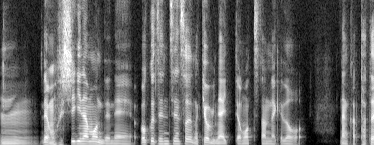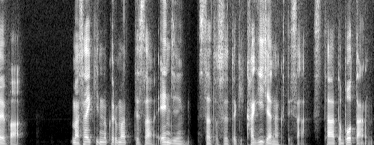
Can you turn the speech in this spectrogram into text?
うん、でも不思議なもんでね僕全然そういうの興味ないって思ってたんだけどなんか例えば、まあ、最近の車ってさエンジンスタートする時鍵じゃなくてさスタートボタン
